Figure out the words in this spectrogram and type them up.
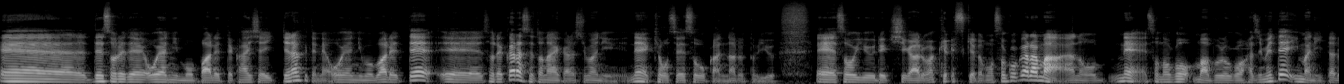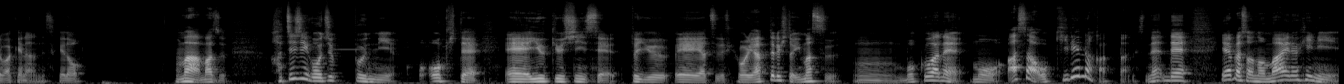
えー、で、それで親にもバレて、会社行ってなくてね、親にもバレて、えー、それから瀬戸内から島にね、強制送還になるという、えー、そういう歴史があるわけですけども、そこからまあ、あのね、その後、まあブログを始めて今に至るわけなんですけど、まあまず、8時50分に起きて、えー、有給申請という、えー、やつです。これやってる人います？うん。僕はね、もう朝起きれなかったんですね。で、やっぱその前の日に、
